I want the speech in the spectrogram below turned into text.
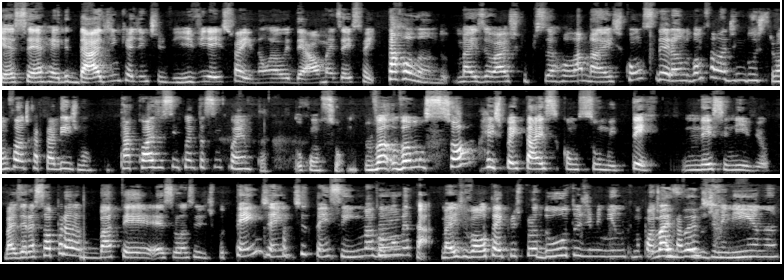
que essa é a realidade em que a gente vive e é isso aí. Não é o ideal, mas é isso aí. Tá rolando, mas eu acho que precisa rolar mais, considerando, vamos falar de indústria, vamos falar de capitalismo? Tá quase 50-50 o consumo. V vamos só respeitar esse consumo e ter nesse nível. Mas era só para bater esse lance de tipo, tem gente, tem sim, mas vamos aumentar. Mas volta aí pros produtos de menino que não pode mas comprar antes... produto de menina.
